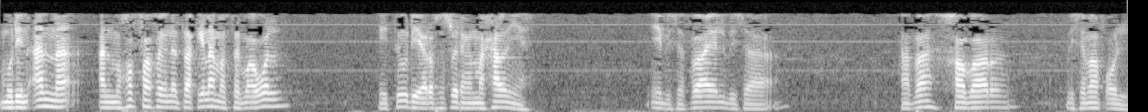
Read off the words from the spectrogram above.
Kemudian anna an mukhaffafah min tsaqilah masdar awal itu di'rab sesuai dengan mahalnya. Ini bisa fa'il, bisa apa? khabar, bisa maf'ul.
